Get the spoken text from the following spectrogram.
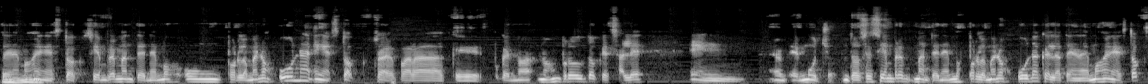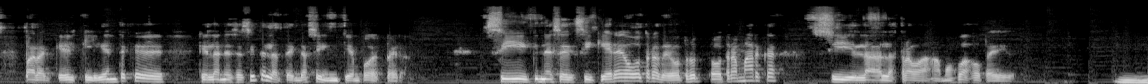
Tenemos en stock, siempre mantenemos un, por lo menos una en stock, o sea, para que, porque no, no es un producto que sale en, en mucho. Entonces siempre mantenemos por lo menos una que la tenemos en stock para que el cliente que, la necesite la tenga sin tiempo de espera. Si, si quiere otra de otro, otra marca, si la, las trabajamos bajo pedido. Mm,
